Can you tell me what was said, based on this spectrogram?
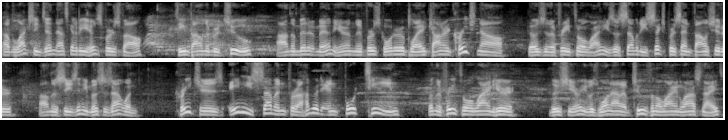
of Lexington. That's going to be his first foul. Team foul number two on the Minutemen here in the first quarter of play. Connor Creech now goes to the free throw line. He's a 76% foul shooter on the season. He misses that one. Creech is 87 for 114 from the free throw line here this year. He was one out of two from the line last night.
